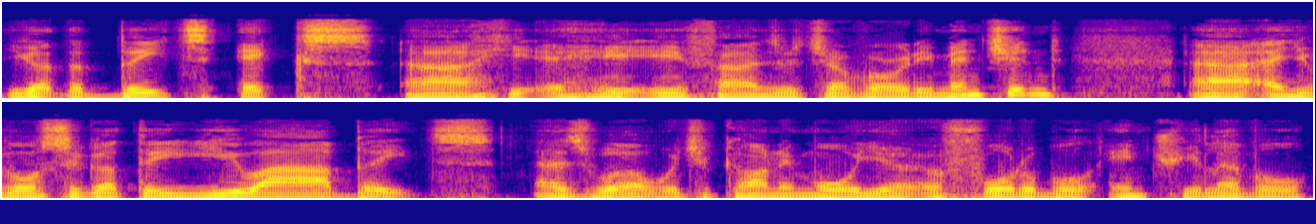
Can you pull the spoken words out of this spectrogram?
You got the Beats X uh, earphones, which I've already mentioned, uh, and you've also got the UR Beats as well, which are kind of more your affordable entry level.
